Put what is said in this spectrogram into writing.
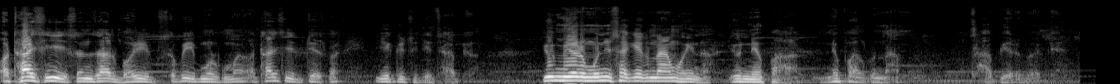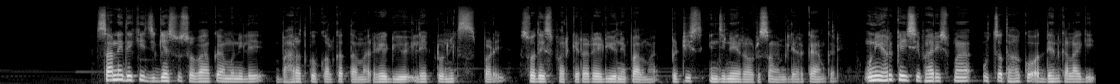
अठासी संसारभरि सबै मुलुकमा अठासी देशमा एकैचोटि छाप्यो। यो मेरो मुनिसकेको नाम होइन यो नेपाल। नेपालको नाम छापिएर गयो। सानैदेखि जिज्ञासु स्वभावका मुनिले भारतको कलकत्तामा रेडियो इलेक्ट्रोनिक्स पढे स्वदेश फर्केर रेडियो नेपालमा ब्रिटिस इन्जिनियरहरूसँग मिलेर काम गरे। उनीहरूकै सिफारिसमा उच्च तहको अध्ययनका लागि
